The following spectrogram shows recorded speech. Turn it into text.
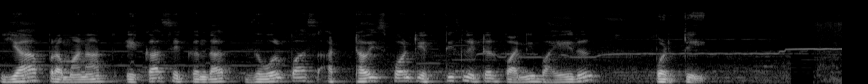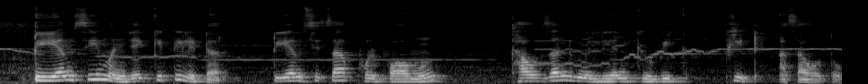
या प्रमाणात एका सेकंदात जवळपास अठ्ठावीस पॉईंट एकतीस लिटर पाणी बाहेर पडते. टी एम सी म्हणजे किती लिटर? टी एम सीचा full form thousand million cubic feet असा होतो.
